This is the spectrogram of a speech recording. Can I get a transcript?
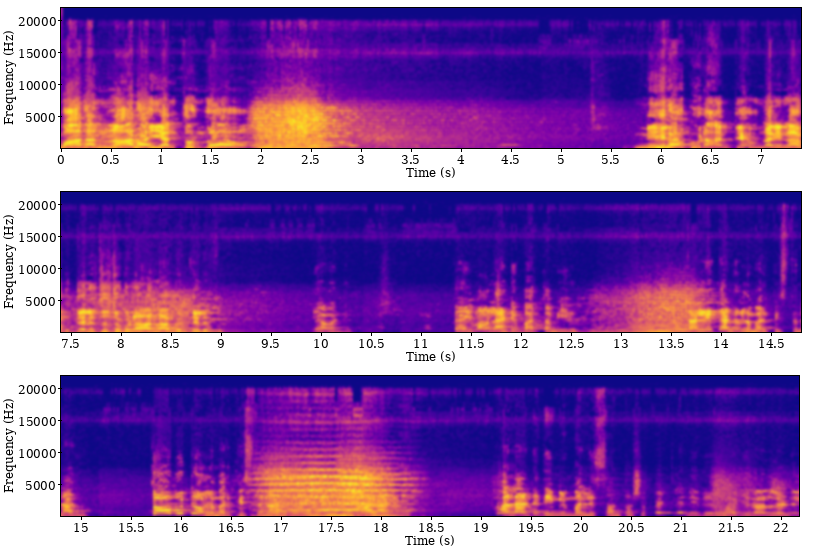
బాధ నాలో ఎంతుందో? నీలో కూడా అంతే ఉందని నాకు తెలుసు కూడా నాకు తెలుసు. దైవం లాంటి భర్త మీరు. తల్లిదండ్రులు మర్పిస్తున్నారు. తోబుట్టువులు మర్పిస్తున్నారు. అలాంటిది అలాంటిది మిమ్మల్ని సంతోష పెట్టలేని నిర్వాహిరాలండి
